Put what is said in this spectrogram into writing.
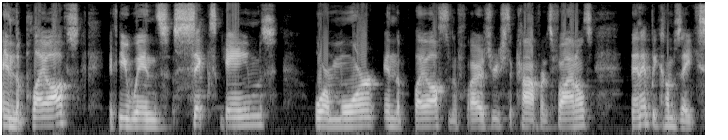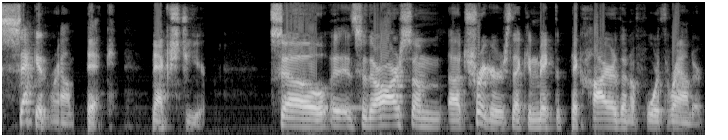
in the playoffs, if he wins six games or more in the playoffs and the Flyers reach the conference finals, then it becomes a second round pick next year. So, so there are some uh, triggers that can make the pick higher than a fourth rounder.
